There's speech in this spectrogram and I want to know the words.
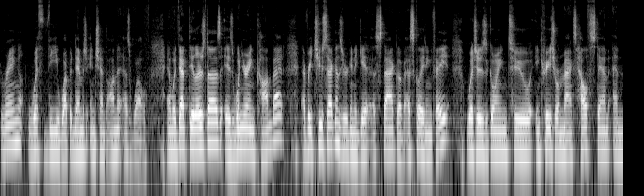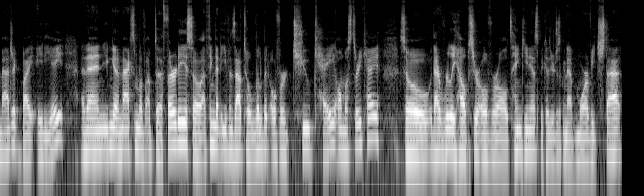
ring with the weapon damage enchant on it as well. And what Death Dealers does is when you're in combat, every two seconds you're going to get a stack of Escalating Fate, which is going to increase your max health, stam, and magic by 88. And then you can get a maximum of up to 30. So I think that evens out to a little bit over 2k, almost 3k. So that really helps your overall tankiness because you're just going to have more of each stat.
